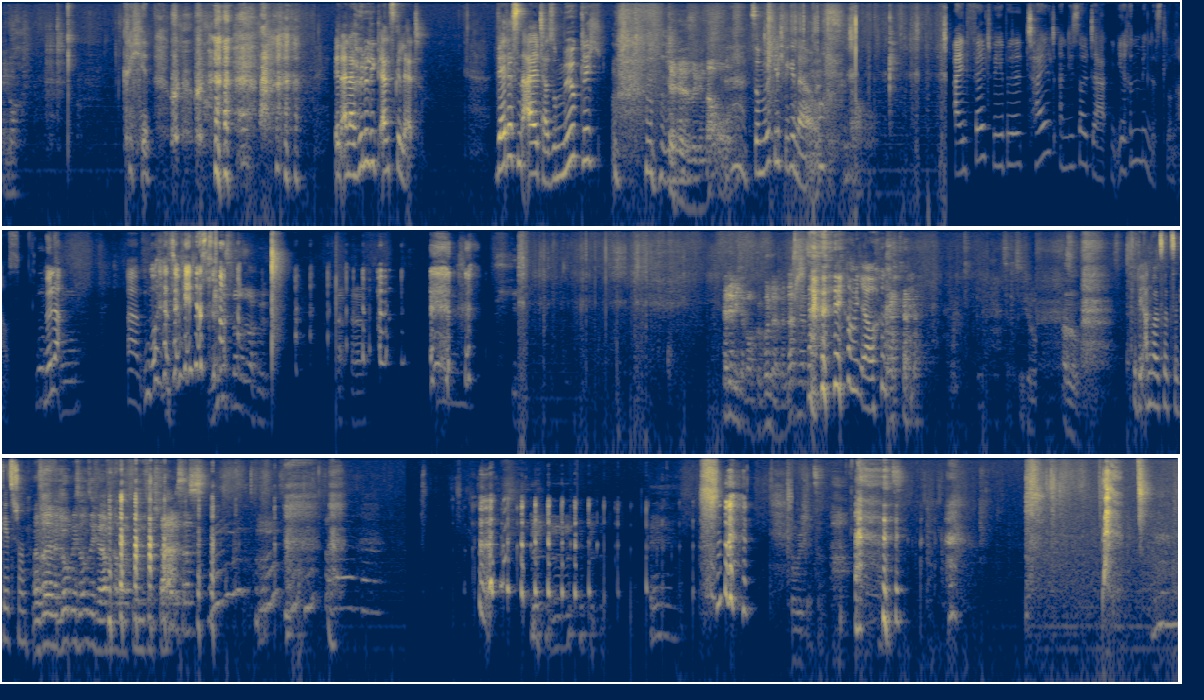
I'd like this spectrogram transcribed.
Ein noch. Krieg ich hin. In einer Hülle liegt ein Skelett. Wer dessen Alter so möglich, so genau. so möglich wie genau. genau. Ein Feldwebel teilt an die Soldaten ihren Mindestlohn aus. Müller. Ähm, Monat im Mindestlohn. Mindestlohn ist auch gut. Hätte mich aber auch gewundert, wenn das jetzt. ja, mich auch. also. Für die Anwaltsritze geht's schon. Man soll ja mit Lob nicht so um sich werfen, aber für, den Staat ist das. Logisch jetzt.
